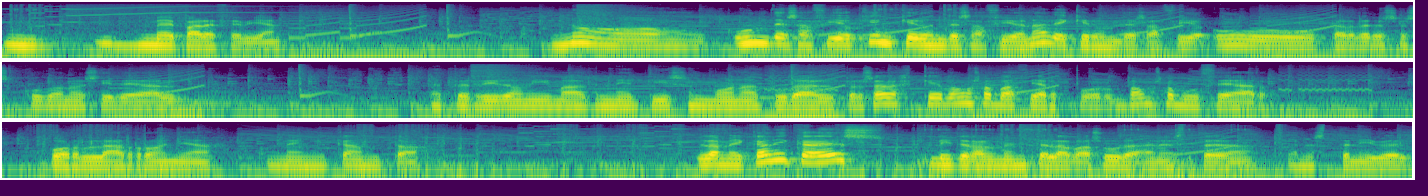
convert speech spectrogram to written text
Mm, Me parece bien. No, un desafío. ¿Quién quiere un desafío? Nadie quiere un desafío. Uh, perder ese escudo no es ideal. He perdido mi magnetismo natural. Pero ¿sabes qué? Vamos a pasear por... Vamos a bucear por la roña. Me encanta. La mecánica es literalmente la basura en este, en este nivel.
